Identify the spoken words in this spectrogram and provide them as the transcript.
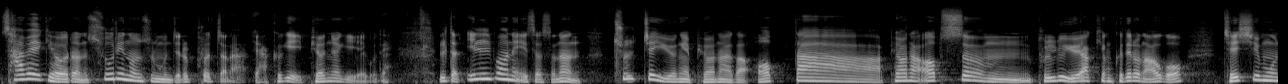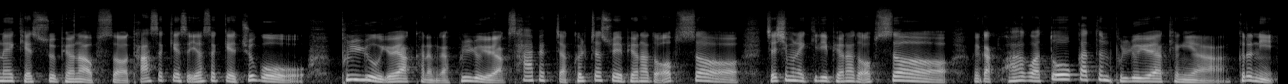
사회 계열은 수리 논술 문제를 풀었잖아. 야, 그게 변혁이 예고돼. 일단 1번에 있어서는 출제 유형의 변화가 없 다. 변화 없음. 분류 요약형 그대로 나오고 제시문의 개수 변화 없어. 다섯 개에서 여섯 개 주고 분류 요약하는 거야. 분류 요약 400자 글자 수의 변화도 없어. 제시문의 길이 변화도 없어. 그러니까 과거와 똑같은 분류 요약형이야. 그러니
